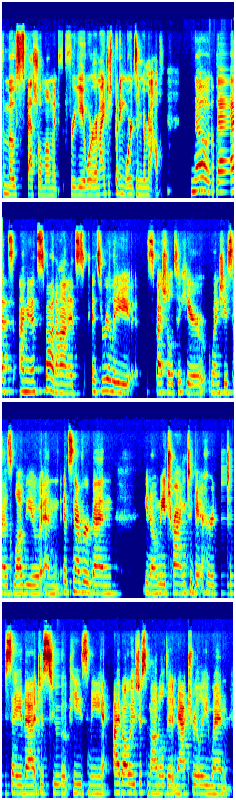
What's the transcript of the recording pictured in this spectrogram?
the most special moment for you. Or am I just putting words in your mouth? No, that's, I mean, it's spot on. It's, it's really special to hear when she says love you. And it's never been, you know, me trying to get her to say that just to appease me. I've always just modeled it naturally when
